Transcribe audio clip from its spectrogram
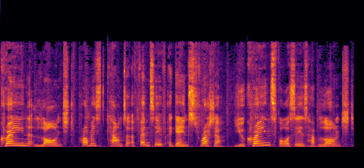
Ukraine launched promised counter-offensive against Russia. Ukraine's forces have launched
